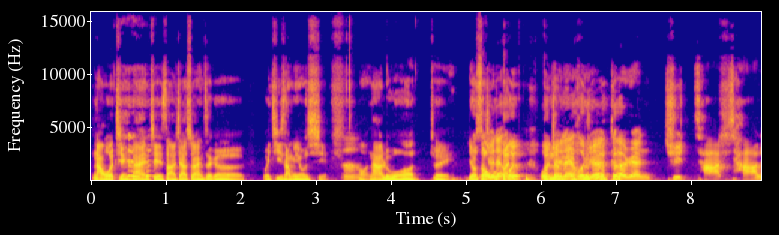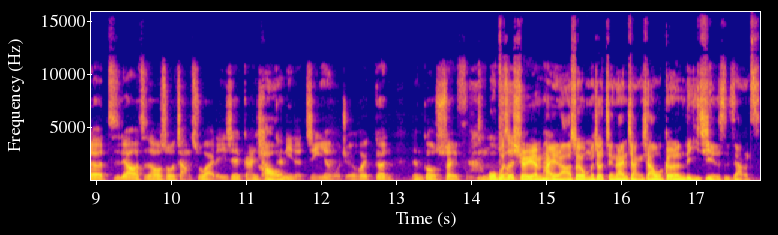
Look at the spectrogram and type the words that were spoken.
那我简单的介绍一下，虽然这个维基上面有写，嗯，哦，那如果对，有时候我，觉得我，我觉得，我觉得个人去查查了资料之后所讲出来的一些感想跟你的经验，我觉得会更。能够说服我不是学院派啦，所以我们就简单讲一下，我个人理解是这样子。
